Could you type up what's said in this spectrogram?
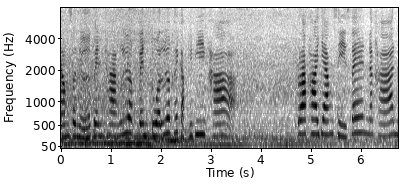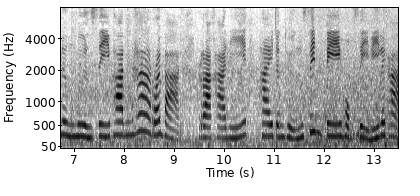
นำเสนอเป็นทางเลือกเป็นตัวเลือกให้กับพี่ๆค่ะราคายาง4เส้นนะคะ 14,500 บาท ราคานี้ให้จนถึงสิ้นปี 64 นี้เลยค่ะ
